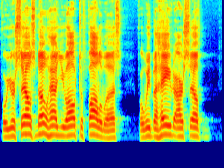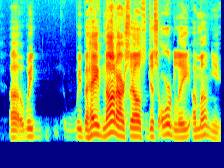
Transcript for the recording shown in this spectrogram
For yourselves know how you ought to follow us, for we behaved ourselves, uh, we we behaved not ourselves disorderly among you.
